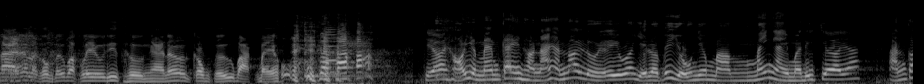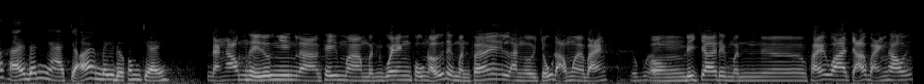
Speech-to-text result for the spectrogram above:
Nay nó là công tử bạc liêu chứ thường ngày nó công tử bạc bẽo chị ơi hỏi giùm em cái hồi nãy anh nói lười yêu á vậy là ví dụ như mà mấy ngày mà đi chơi á ảnh có thể đến nhà chở em đi được không chị? Đàn ông thì đương nhiên là khi mà mình quen phụ nữ thì mình phải là người chủ động rồi bạn. Đúng rồi. Còn đi chơi thì mình ờ, phải qua chở bạn thôi.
